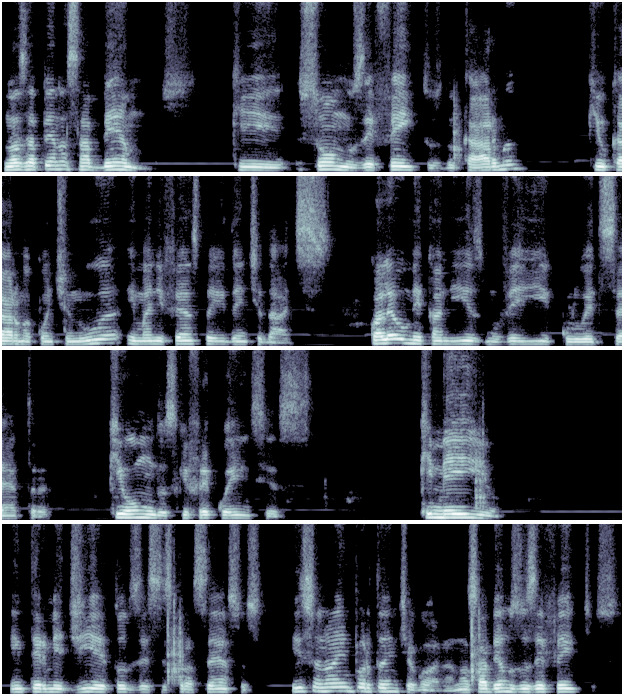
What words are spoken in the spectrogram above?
Nós apenas sabemos que somos efeitos do karma que o karma continua e manifesta identidades. Qual é o mecanismo, veículo, etc. Que ondas, que frequências, que meio intermedia todos esses processos? Isso não é importante agora. Nós sabemos os efeitos.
